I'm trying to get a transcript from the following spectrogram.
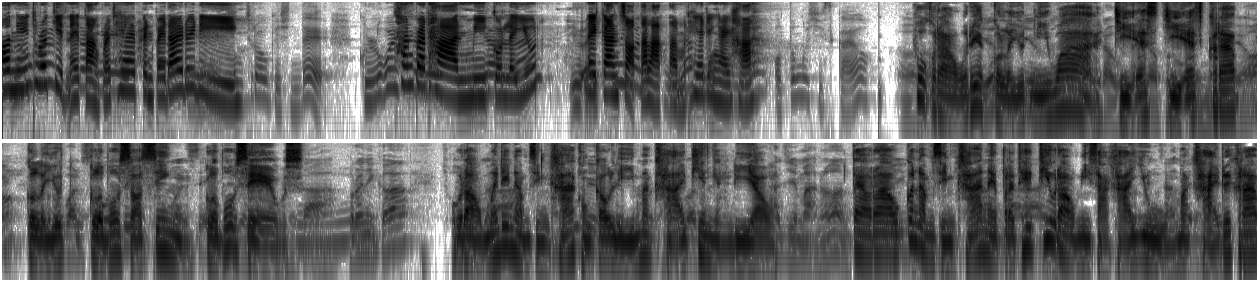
ตอนนี้ธุรกิจในต่างประเทศเป็นไปได้ด้วยดี ท่านประธานมีกลยุทธ์ในการเจาะตลาดต่างประเทศยังไงคะ พวกเราเรียกกลยุทธ์นี้ว่า GSGS ครับ กลยุทธ์ global sourcing global sales เราไม่ได้นำสินค้าของเกาหลีมาขายเพียงอย่างเดียว แต่เราก็นำสินค้าในประเทศที่เรามีสาขาอยู่มาขายด้วยครับ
